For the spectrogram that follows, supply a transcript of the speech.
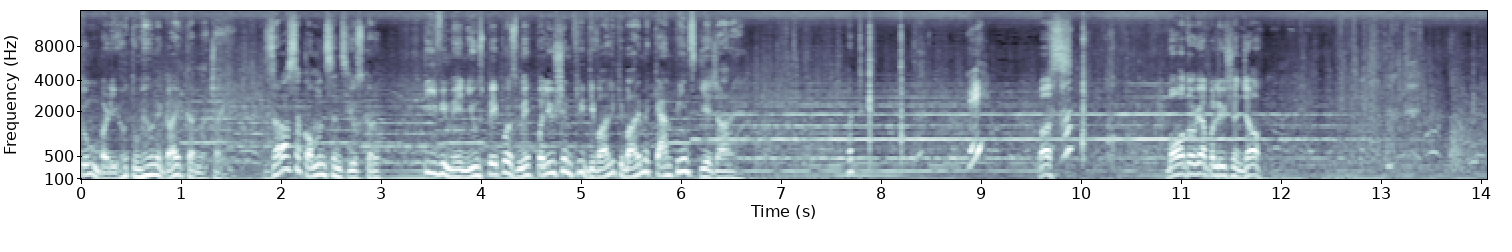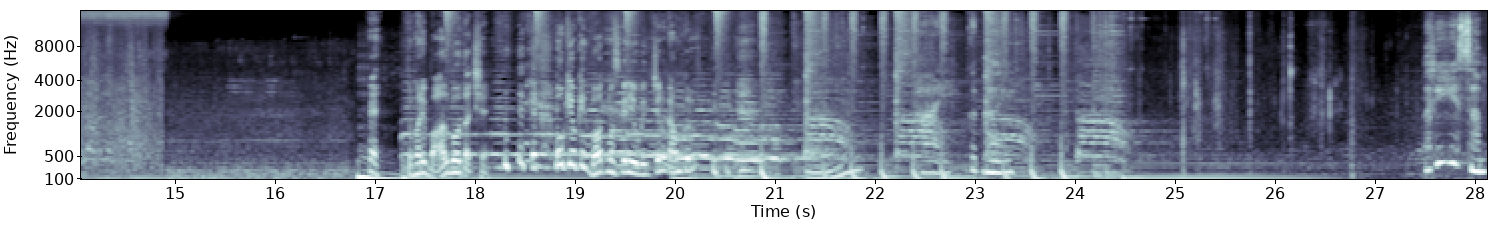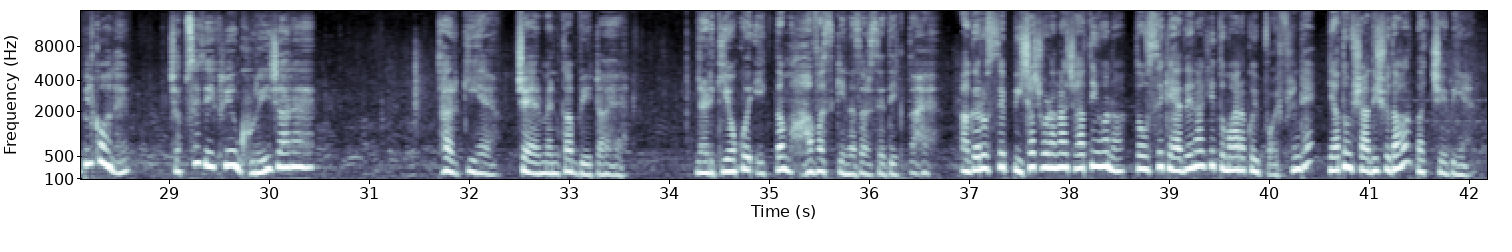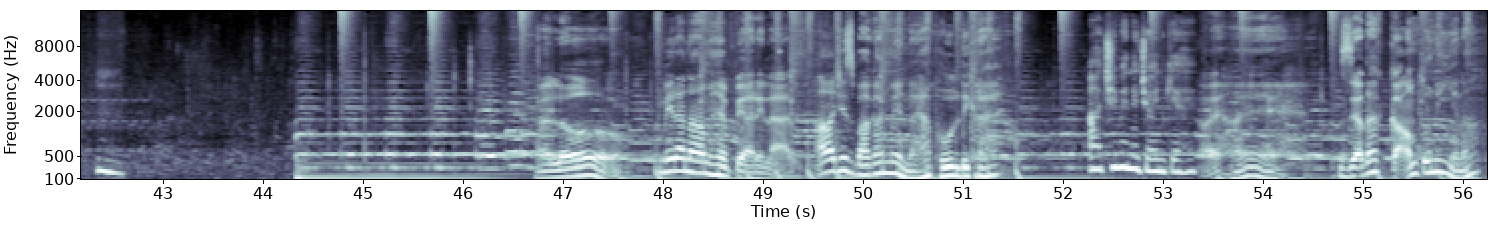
तुम बड़ी हो तुम्हें उन्हें गाइड करना चाहिए। जरा सा कॉमन सेंस यूज़ करो। टीवी में न्यूज़पेपर्स में पोल्यूशन फ्री दिवाली के बारे में कैंपेन्स किए जा रहे हैं। हट हे? बस। बहुत हो गया पोल्यूशन जाओ। तुम्हारे बाल बहुत अच्छे हैं। ओके ओके, बहुत मस्करी हो गई। चलो, काम करो। हाय गुड बाय अरे, ये सैंपल कौन है? जब से देख रही हूँ, घुरे ही जा रहा है। थर्की है चेयरमैन का बेटा है। लड़कियों को एकदम हवस की नज़र से देखता है। अगर उससे पीछा छुड़ाना चाहती हो ना तो उससे कह देना कि तुम्हारा कोई बॉयफ्रेंड है, या तुम शादीशुदा और बच्चे भी हैं। हेलो। मेरा नाम है प्यारे लाल। आज इस बागान में नया फूल दिख रहा है। आज ही मैंने ज्वाइन किया है। हाय। ज़्यादा काम तो नहीं है ना?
